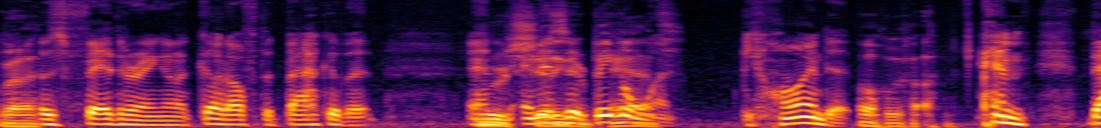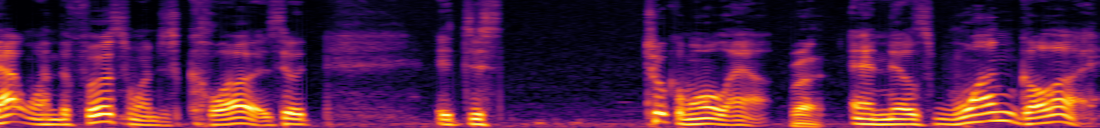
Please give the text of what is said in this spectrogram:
Right. It was feathering, and I got off the back of it, and, and there's a bigger pants. one behind it, Oh god. and that one, the first one, just closed. So it it just took them all out, Right. and there was one guy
